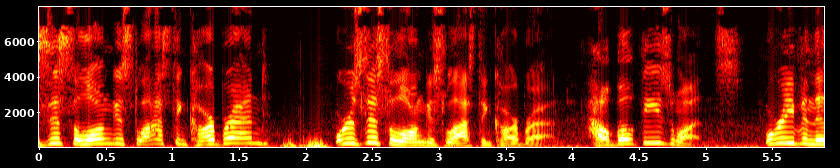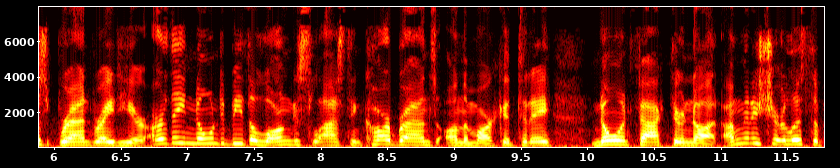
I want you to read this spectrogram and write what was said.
Is this the longest lasting car brand? Or is this the longest lasting car brand? How about these ones? Or even this brand right here. Are they known to be the longest lasting car brands on the market today? No, in fact, they're not. I'm going to share a list of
